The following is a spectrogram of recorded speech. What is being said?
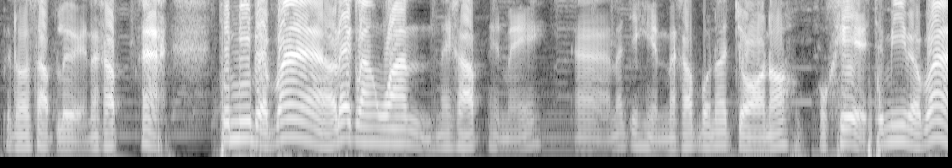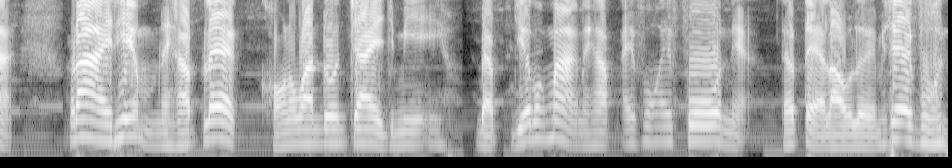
เป็นโทรศัพท์เลยนะครับอะจะมีแบบว่าแลกรางวัลนะครับเห็นไหมอ่าน่าจะเห็นนะครับบนหน้าจอเนาะโอเค จะมีแบบว่าร่าไอเทมนะครับแลกของรางวัลโดนใจจะมีแบบเยอะมากๆนะครับ iPhone iPhone เนี่ยแล้วแต่เราเลยไม่ใช่ iPhone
